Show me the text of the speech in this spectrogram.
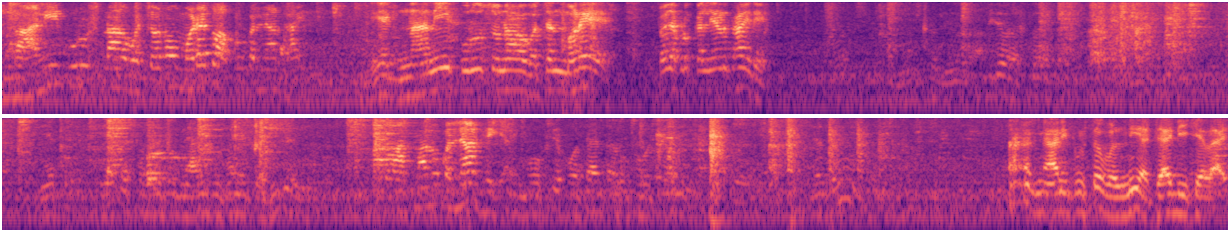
જ્ઞાની પુરુષ ના વચનો મળે તો આપણું કલ્યાણ થાય એ જ્ઞાની પુરુષોના વચન મળે તો જ આપણું કલ્યાણ થાય ને. ને, આત્માનું કલ્યાણ થઈ જાય. મોક્ષે પહોંચાડતા જ્ઞાની પુરુષ તો વર્લ્ડની અજાયબી કહેવાય.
